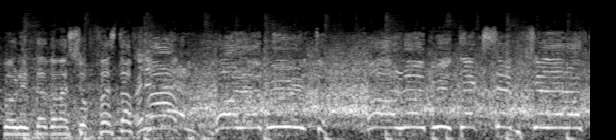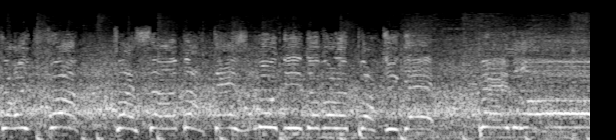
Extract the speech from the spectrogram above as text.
Pauletta dans la surface d'affaire. Oh le but. Oh le but exceptionnel encore une fois face à un Barthez maudit devant le portugais. Pedro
